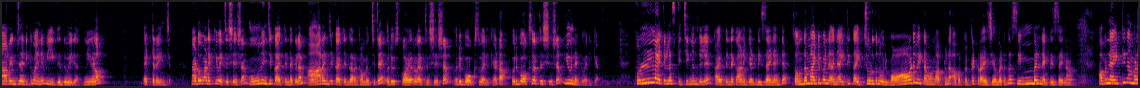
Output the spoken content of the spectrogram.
ആറ് ഇഞ്ചായിരിക്കും അതിന് വീതി ഇത് വരിക. നീളം എട്ടര ഇഞ്ച് നടുമടക്കി വെച്ച ശേഷം മൂന്ന് ഇഞ്ച് കഴുത്തിന്റെ അകലം ആറ് ഇഞ്ച് കഴുത്തിന്റെ ഇറക്കം വെച്ചിട്ട് ഒരു സ്ക്വയർ വരച്ച ശേഷം ഒരു ബോക്സ് വരയ്ക്കുക കേട്ടോ. ഒരു ബോക്സ് വരച്ച ശേഷം യൂനെക്ക് വരയ്ക്കുക. ഫുള്ളായിട്ടുള്ള സ്റ്റിച്ചിങ് ഇതിൽ കഴുത്തിന്റെ കാണിക്കേണ്ട ഡിസൈനായിട്ട് സ്വന്തമായിട്ട് ഇപ്പോൾ നൈറ്റി തയ്ച്ചു കൊടുക്കുന്ന ഒരുപാട് വീട്ടമ്മമാർക്കുണ്ട്. അവർക്കൊക്കെ ട്രൈ ചെയ്യാൻ പറ്റുന്ന സിമ്പിൾ നെക്ക് ഡിസൈനാണ് അപ്പോൾ നൈറ്റി നമ്മൾ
